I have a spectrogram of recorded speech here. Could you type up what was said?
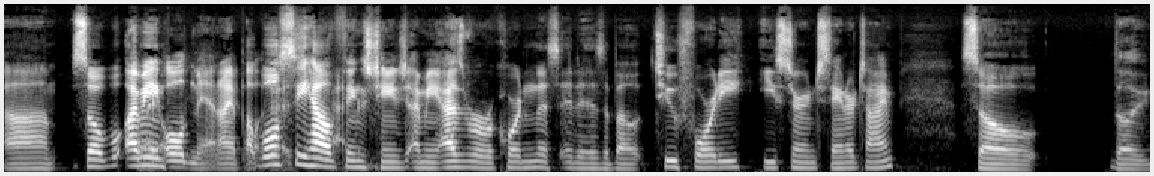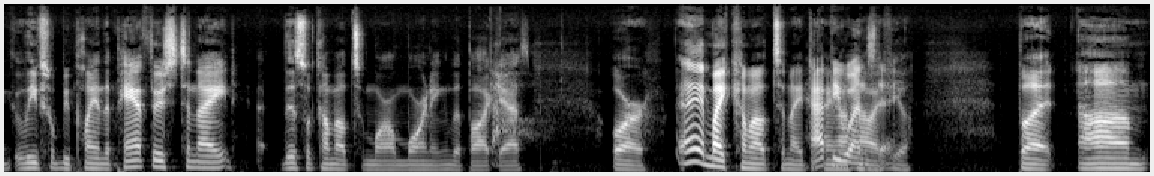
Um, so I Sorry, mean, old man. I apologize. we'll see how Patrick. things change. I mean, as we're recording this, it is about two forty Eastern Standard Time. So the Leafs will be playing the Panthers tonight. This will come out tomorrow morning. The podcast, or eh, it might come out tonight. Happy depending on how I Wednesday. feel. But um,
